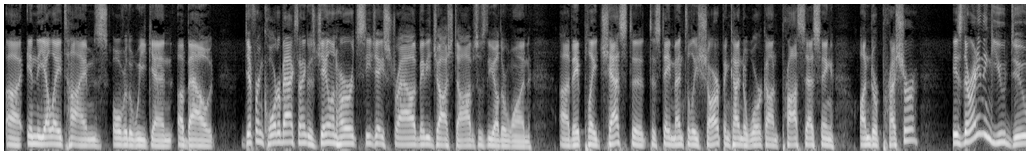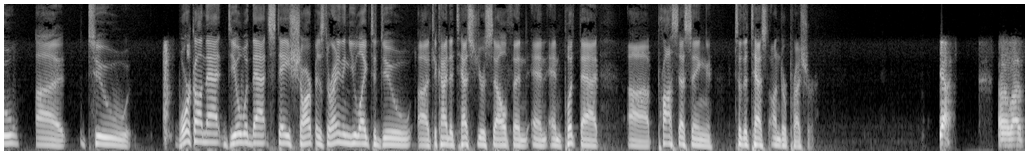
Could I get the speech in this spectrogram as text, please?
uh, in the LA Times over the weekend about different quarterbacks. I think it was Jalen Hurts, C.J. Stroud, maybe Josh Dobbs was the other one. Uh, they play chess to to stay mentally sharp and kind of work on processing under pressure. Is there anything you do uh, to work on that, deal with that, stay sharp? Is there anything you like to do uh, to kind of test yourself and and and put that uh, processing to the test under pressure? Yeah, um, I've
